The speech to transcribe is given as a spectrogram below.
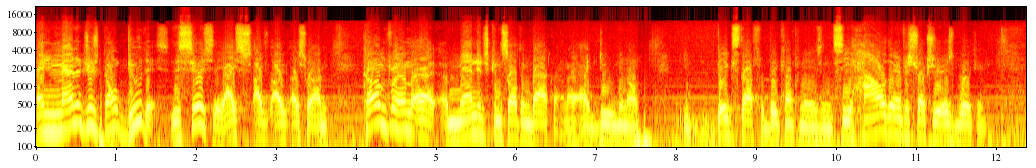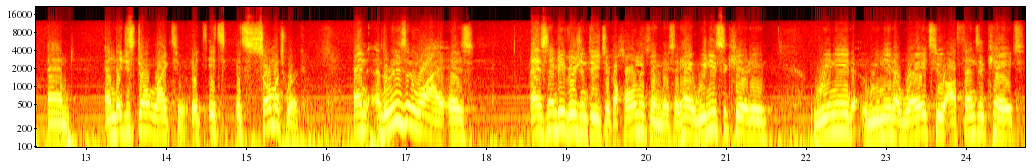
and managers don't do this. this seriously, I I swear, I'm come from a, a managed consulting background. I, I do, you know, big stuff for big companies and see how their infrastructure is working, and and they just don't like to. It, it's it's so much work, and the reason why is SMB version 3 took a whole new thing. They said, hey, we need security. We need, we need a way to authenticate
